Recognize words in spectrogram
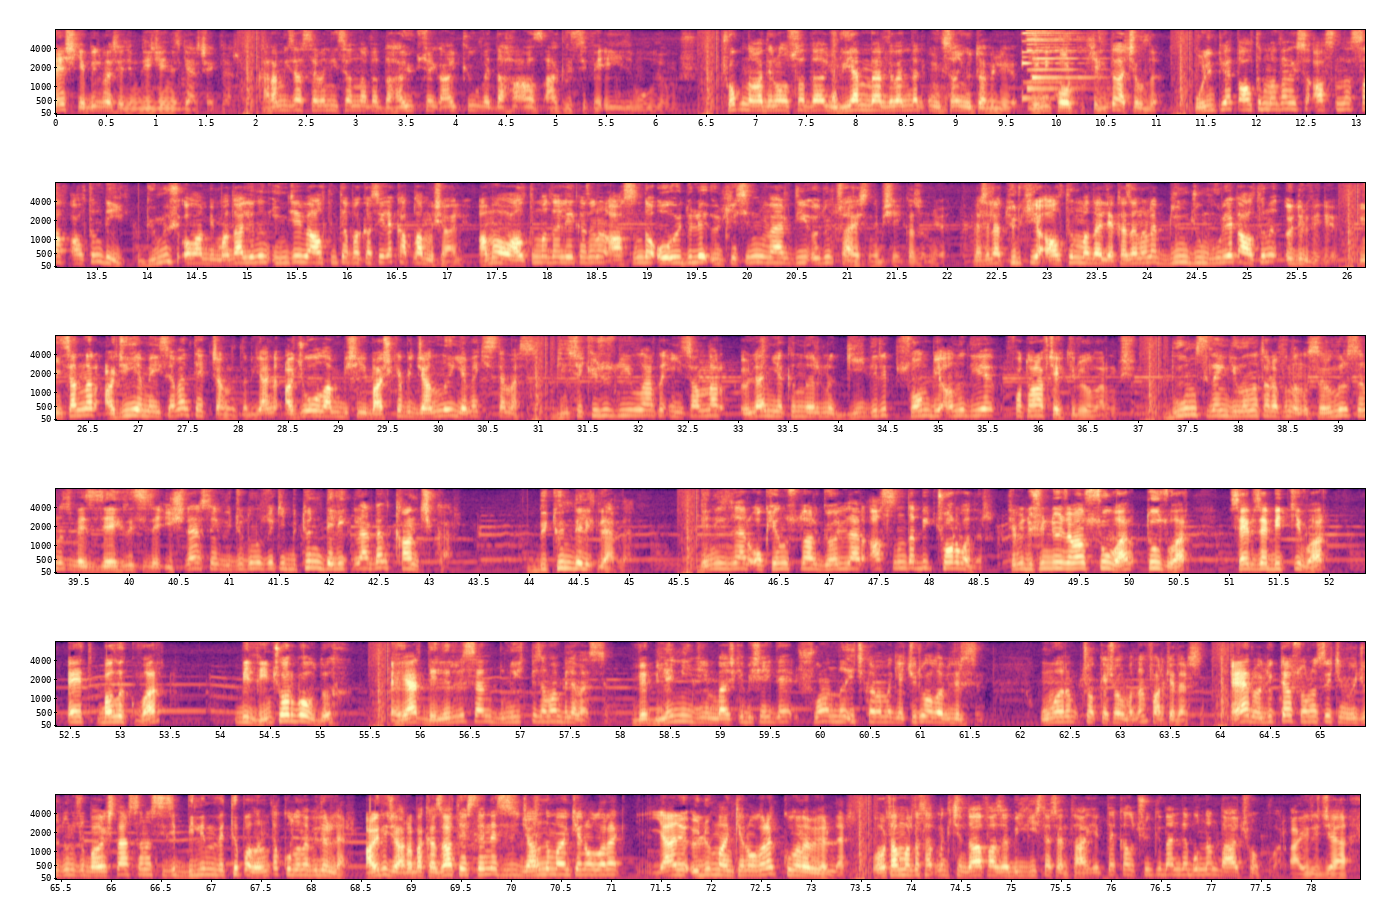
keşke bilmeseydim diyeceğiniz gerçekler. Kara mizah seven insanlarda daha yüksek IQ ve daha az agresife eğilim oluyormuş. Çok nadir olsa da yürüyen merdivenler insan yutabiliyor. Yeni korku kilidi açıldı. Olimpiyat altın madalyası aslında saf altın değil. Gümüş olan bir madalyanın ince bir altın tabakasıyla kaplanmış hali. Ama o altın madalyayı kazanan aslında o ödüle ülkesinin verdiği ödül sayesinde bir şey kazanıyor. Mesela Türkiye altın madalya kazanana 1000 Cumhuriyet altını ödül veriyor. İnsanlar acı yemeyi seven tek canlıdır. Yani acı olan bir şeyi başka bir canlı yemek istemez. 1800'lü yıllarda insanlar ölen yakınlarını giydirip son bir anı diye fotoğraf çektiriyorlarmış. Boomslang yılanı tarafından ısırılırsanız ve zehri size işlerse vücudunuzdaki bütün deliklerden kan çıkar. Bütün deliklerden. Denizler, okyanuslar, göller aslında bir çorbadır. Şimdi düşündüğün zaman su var, tuz var, sebze, bitki var, et, balık var. Bildiğin çorba oldu. Eğer delirirsen bunu hiçbir zaman bilemezsin. Ve bilemeyeceğin başka bir şey de şu anda iç kanama geçiriyor olabilirsin. Umarım çok geç olmadan fark edersin. Eğer öldükten sonrası için vücudunuzu bağışlarsanız sizi bilim ve tıp alanında kullanabilirler. Ayrıca araba kaza testlerinde sizi canlı manken olarak yani ölü manken olarak kullanabilirler. Ortamlarda satmak için daha fazla bilgi istersen takipte kal çünkü bende bundan daha çok var. Ayrıca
